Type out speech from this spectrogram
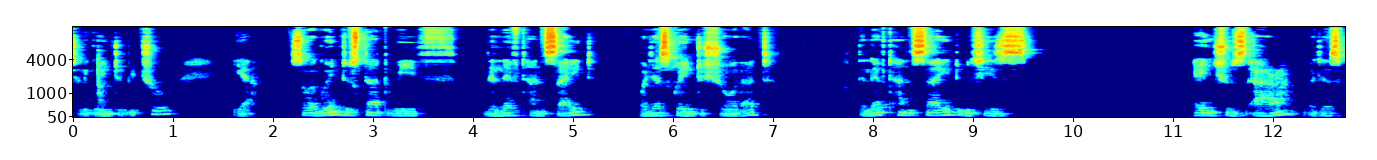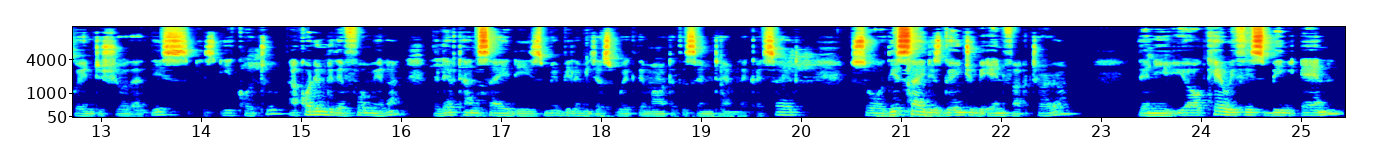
actually going to be true. Yeah, so we're going to start with the left hand side. We're just going to show that the left hand side, which is n choose r, we're just going to show that this is equal to, according to the formula, the left hand side is, maybe let me just work them out at the same time, like I said. So this side is going to be n factorial. Then you, you're okay with this being n,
